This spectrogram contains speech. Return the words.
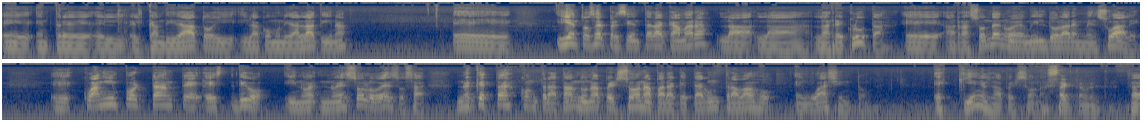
entre el, el candidato y, y la comunidad latina. Y entonces el presidente de la Cámara la, la- la recluta a razón de 9 mil dólares mensuales. ¿Cuán importante es? Digo, y no, no es solo eso, o sea, no es que estás contratando una persona para que te haga un trabajo en Washington, es quién es la persona. Exactamente. O sea,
